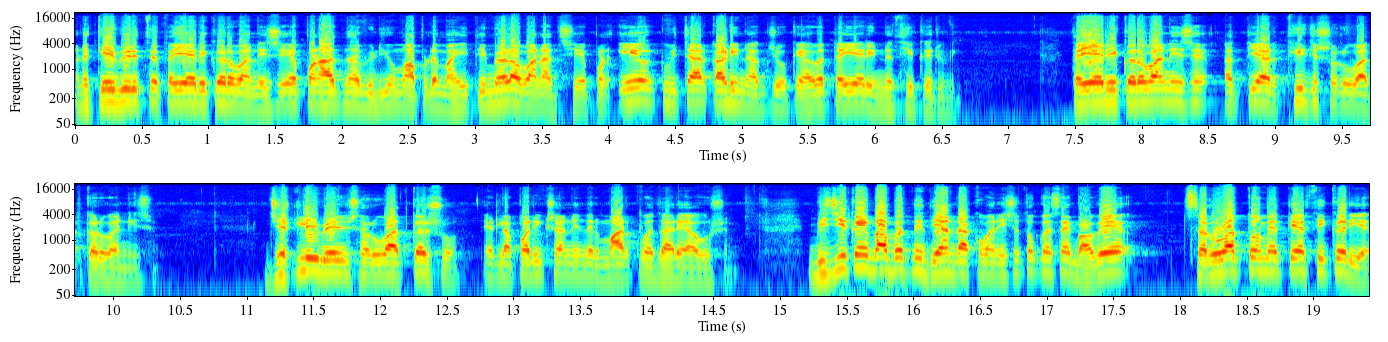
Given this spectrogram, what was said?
અને કેવી રીતે તૈયારી કરવાની છે એ પણ આજના વિડીયોમાં આપણે માહિતી મેળવવાના જ છીએ. પણ એ એક વિચાર કાઢી નાખજો કે હવે તૈયારી નથી કરવી. તૈયારી કરવાની છે, અત્યારથી જ શરૂઆત કરવાની છે. જેટલી વહેલી શરૂઆત કરશો, એટલા પરીક્ષાની અંદર માર્ક વધારે આવશે. બીજી કઈ બાબતની ધ્યાન રાખવાની છે તો કે સાહેબ, હવે શરૂઆત તો અમે અત્યારથી કરીએ,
